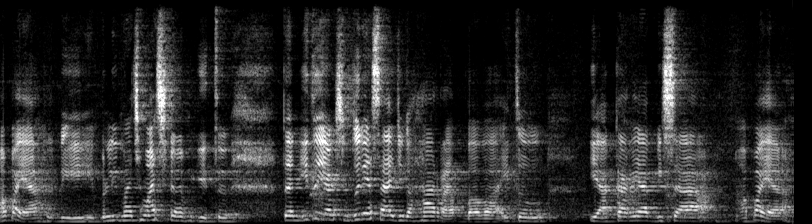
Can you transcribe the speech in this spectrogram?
apa ya, lebih beli macam-macam gitu. Dan itu yang sebetulnya saya juga harap bahwa itu ya karya bisa apa ya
